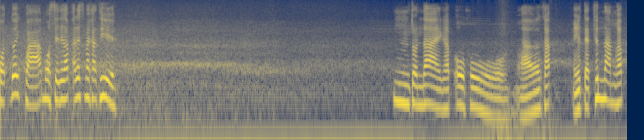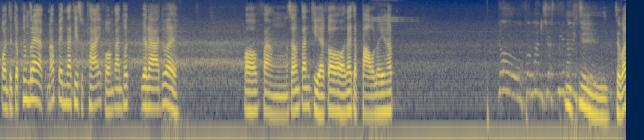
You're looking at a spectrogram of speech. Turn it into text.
กดด้วยขวาโมเสสนะครับอเล็กซ์แมคคาที่อืมจนได้ครับ โอ้โหเอาละครับแมนยูเต็ดขึ้นนำครับ ก่อนจะจบครึ่งแรก แล้วเป็นนาทีสุดท้ายของการทดเวลาด้วย พอฝั่งซา u ์ตันเคลียร์ก็น่าจะเป่าเลยครับ Goal for Manchester อื United. มถือว่า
